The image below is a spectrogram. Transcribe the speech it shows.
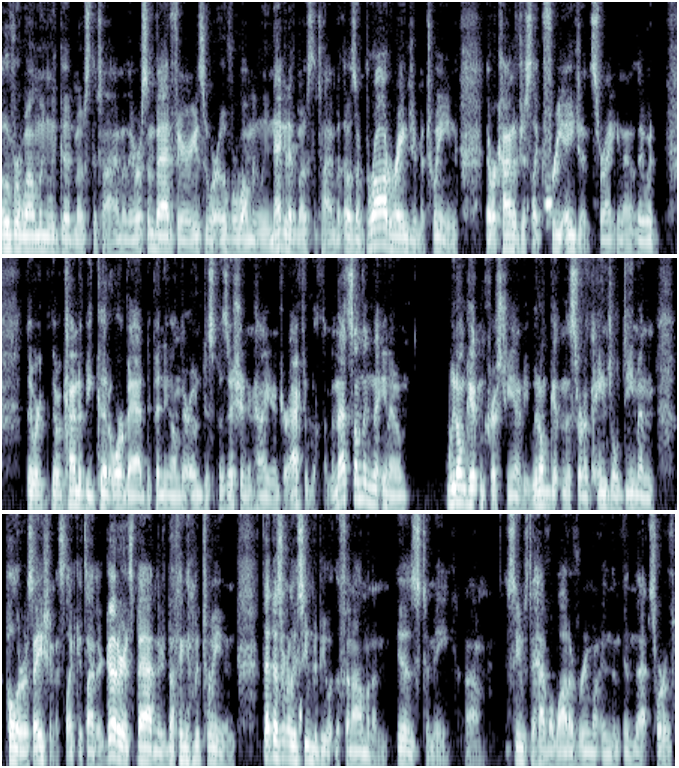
overwhelmingly good most of the time, and there were some bad fairies who were overwhelmingly negative most of the time. But there was a broad range in between that were kind of just like free agents, right? You know, they would they were they would kind of be good or bad depending on their own disposition and how you interacted with them. And that's something that you know we don't get in Christianity. We don't get in this sort of angel demon polarization. It's like it's either good or it's bad, and there's nothing in between. And that doesn't really seem to be what the phenomenon is to me. Um, seems to have a lot of room in the, in that sort of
